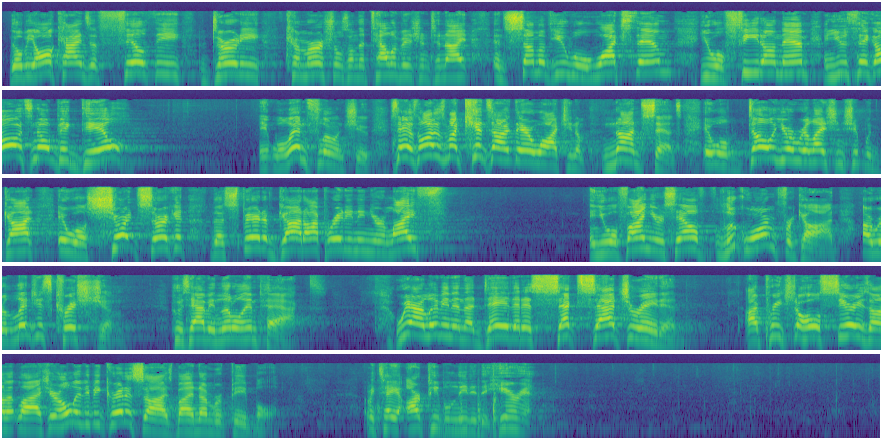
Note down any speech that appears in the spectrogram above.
There'll be all kinds of filthy, dirty commercials on the television tonight, and some of you will watch them, you will feed on them, and you think, oh, it's no big deal. It will influence you. Say, as long as my kids aren't there watching them, nonsense. It will dull your relationship with God. It will short circuit the Spirit of God operating in your life. And you will find yourself lukewarm for God, a religious Christian who's having little impact. We are living in a day that is sex saturated. I preached a whole series on it last year, only to be criticized by a number of people. Let me tell you, our people needed to hear it.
